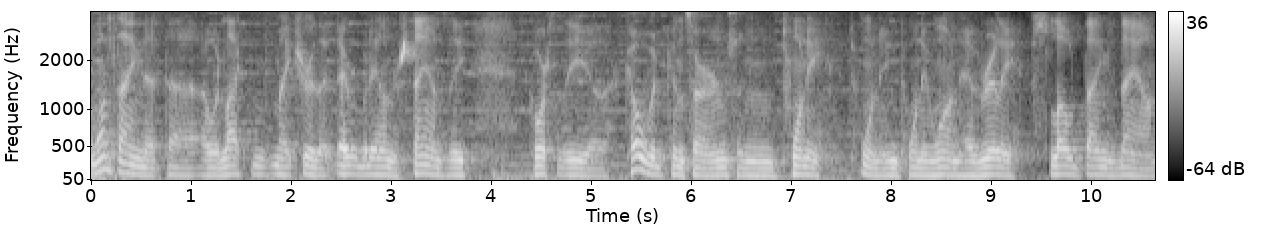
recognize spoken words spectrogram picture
One thing that uh, I would like to make sure that everybody understands the, of course, the uh, COVID concerns in 2020 and 21 have really slowed things down.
